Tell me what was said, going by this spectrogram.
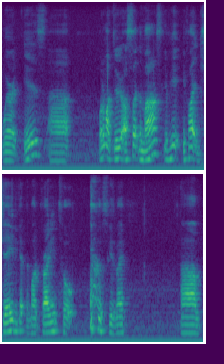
where it is. Uh, what I might do, I'll select the mask. If, if I hit G to get the, my gradient tool, excuse me, um,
